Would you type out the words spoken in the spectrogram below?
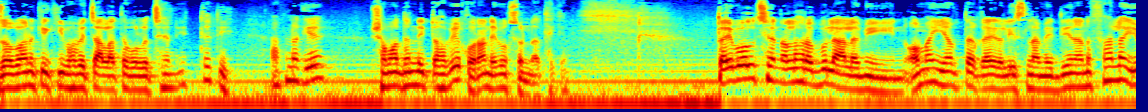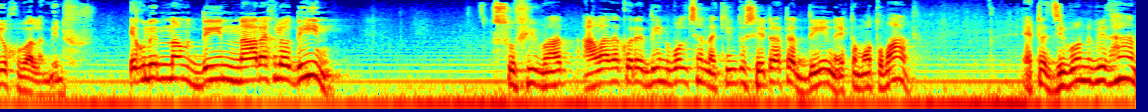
জবানকে কীভাবে চালাতে বলেছেন, ইত্যাদি। আপনাকে সমাধান নিতে হবে কোরআন এবং সন্না থেকে। তাই বলছেন আল্লাহ রবুল্লা আলমিন ওমাইয়াল ইসলামের দিন আনফালা আলমিন এগুলির নাম দিন না রাখলেও দিন। সুফিবাদ আলাদা করে দিন বলছেন না, কিন্তু সেটা একটা দিন, একটা মতবাদ, একটা জীবন বিধান।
